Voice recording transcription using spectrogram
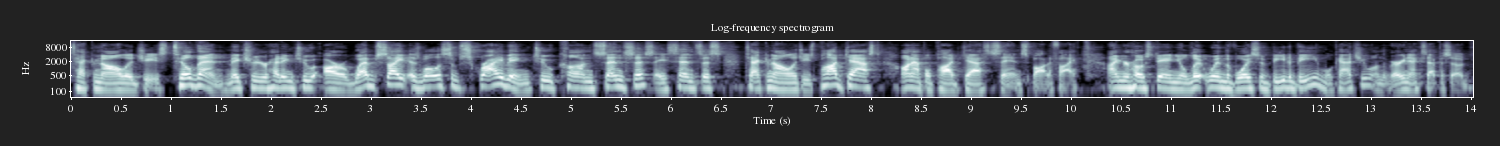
Technologies. Till then, make sure you're heading to our website as well as subscribing to Consensus, a Censis technology Technologies podcast on Apple Podcasts and Spotify. I'm your host, Daniel Litwin, the voice of B2B, and we'll catch you on the very next episode.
